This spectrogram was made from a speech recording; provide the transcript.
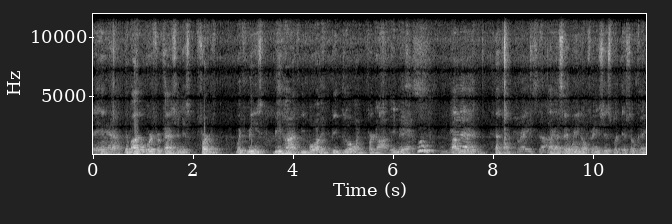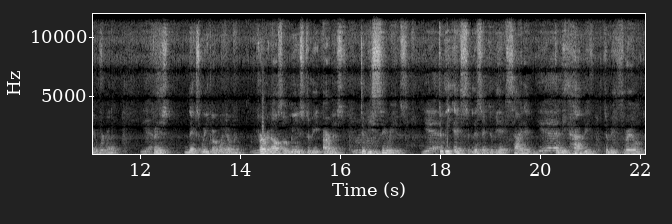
Amen. The Bible word for passion is fervent, which means be hot, be boiling, be glowing for God. Amen. Yes. Woo, Amen. hallelujah. Praise God. like I said, we ain't going to finish this, but that's okay. We're going to Yes. finish next week or whenever. Fervent also means to be earnest, to be mm. serious, Yes. to be, ex listen, to be excited, Yes. to be happy, to be thrilled,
